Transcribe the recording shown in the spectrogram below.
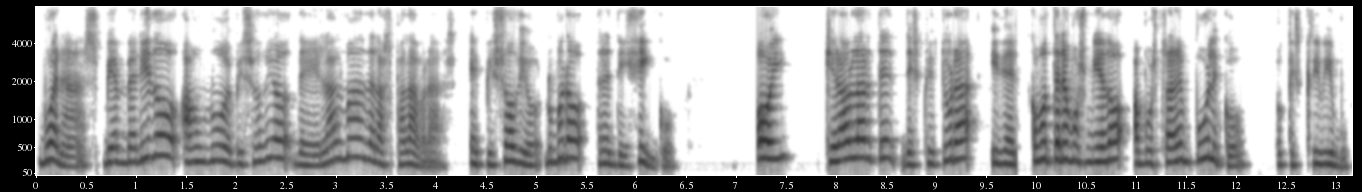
Buenas, bienvenido a un nuevo episodio de El alma de las palabras, episodio número 35. Hoy quiero hablarte de escritura y de cómo tenemos miedo a mostrar en público lo que escribimos.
